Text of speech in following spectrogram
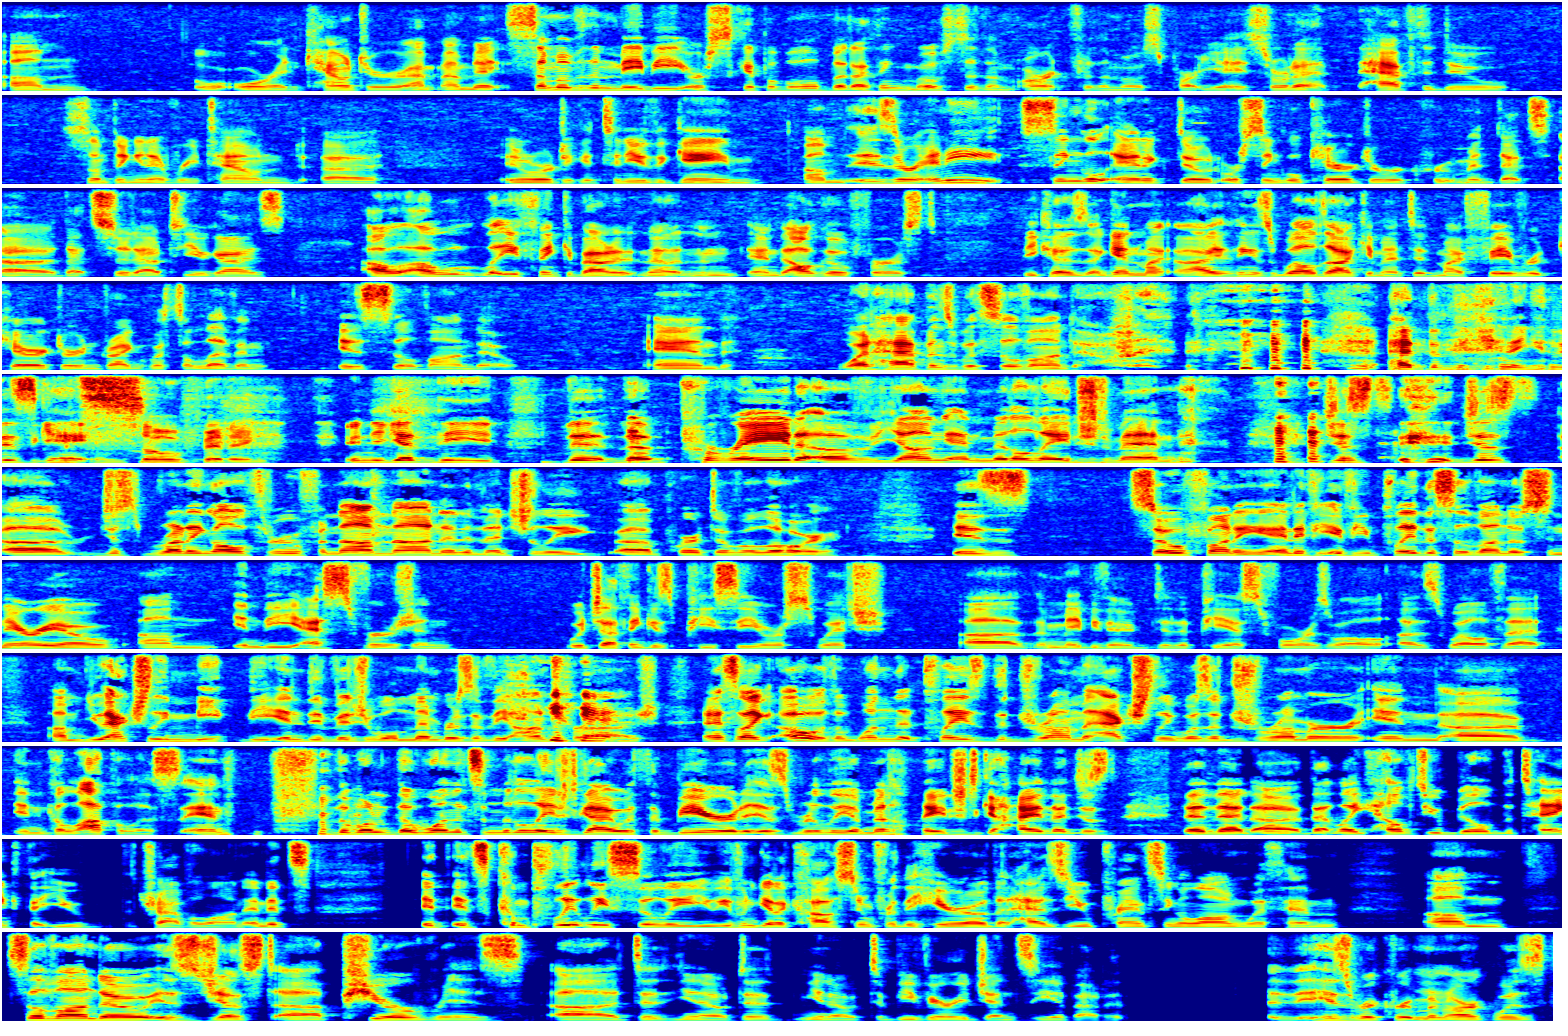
um, or, or encounter. I, I mean, some of them maybe are skippable, but I think most of them aren't for the most part. You sort of have to do something in every town uh, in order to continue the game. Um, is there any single anecdote or single character recruitment that's uh, that stood out to you guys? I'll, I'll let you think about it, and, and I'll go first because again, my I think it's well documented. My favorite character in Dragon Quest XI is Sylvando, and what happens with Sylvando at the beginning of this game. It's so fitting. And you get the the the parade of young and middle-aged men just just uh just running all through Phnom Nonh and eventually uh, Puerto Valor is so funny. And if you, if you play the Sylvando scenario um in the S version, which I think is PC or Switch, uh, and maybe they did a PS4 as well as well of that. Um, you actually meet the individual members of the entourage, and it's like, oh, the one that plays the drum actually was a drummer in uh, in Gallopolis, and the one the one that's a middle aged guy with a beard is really a middle aged guy that just that that uh, that like helped you build the tank that you travel on, and it's it, it's completely silly. You even get a costume for the hero that has you prancing along with him. Um, Sylvando is just uh, pure Riz. Uh, to you know, to you know, to be very Gen Z about it. His recruitment arc was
